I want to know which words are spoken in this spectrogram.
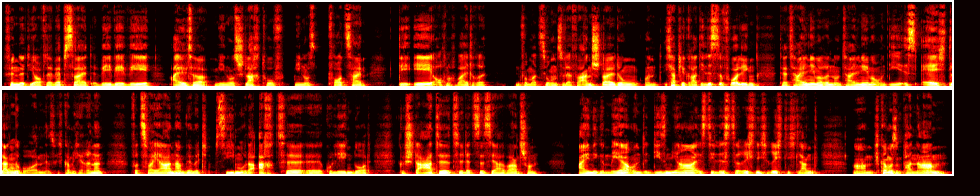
findet ihr auf der Website www.alter-schlachthof-pforzheim.de. Auch noch weitere Informationen zu der Veranstaltung. Und ich habe hier gerade die Liste vorliegen der Teilnehmerinnen und Teilnehmer und die ist echt lang geworden. Also ich kann mich erinnern, vor zwei Jahren haben wir mit sieben oder acht äh, Kollegen dort gestartet. Letztes Jahr waren es schon einige mehr und in diesem Jahr ist die Liste richtig, richtig lang. Ähm, ich kann mal so ein paar Namen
